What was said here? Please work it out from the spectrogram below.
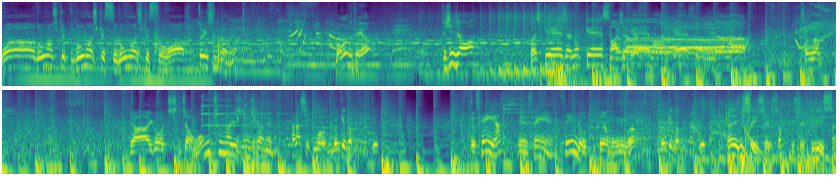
와 너무 맛있겠다. 너무 맛있겠어. 너무 맛있겠어. 와 갑자기 신나네. 먹어도 돼요? 드시죠. 맛있게 잘 먹겠습니다. 맛있게 먹겠습니다. 장갑 야 이거 진짜 엄청나게 싱싱하네. 하나씩 뭐 몇 개 더. 이거 생이야? 예 생이에요. 생인데 그냥 먹는 거야? 몇 개 더. 아, 있어, 있어, 있어. 있어, 두 개 있어.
